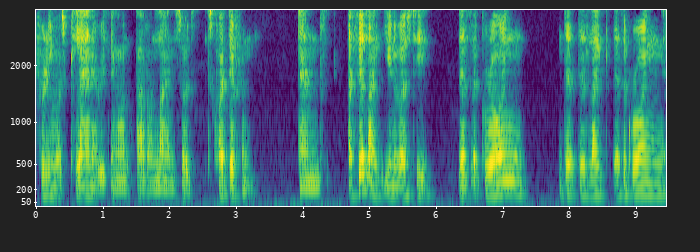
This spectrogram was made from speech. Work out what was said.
pretty much plan everything on, out online, so it's, it's quite different. And I feel like university, there's a growing, that there's like there's a growing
